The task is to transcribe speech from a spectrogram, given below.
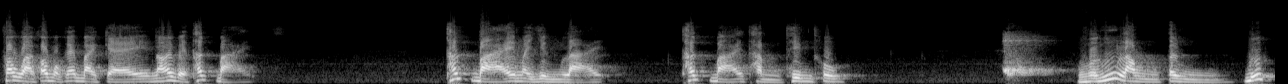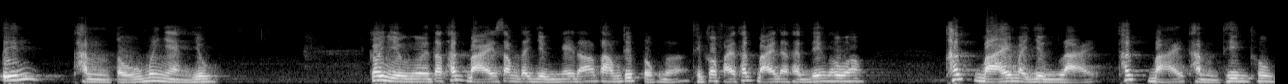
Pháp Hòa có một cái bài kệ nói về thất bại. Thất bại mà dừng lại, Thất bại thành thiên thu. Vững lòng từng bước tiến, Thành tựu mới nhàn du có nhiều người ta thất bại xong ta dừng ngay đó, ta không tiếp tục nữa. Thì có phải thất bại là thành thiên thu không? Thất bại mà dừng lại, thất bại thành thiên thu.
